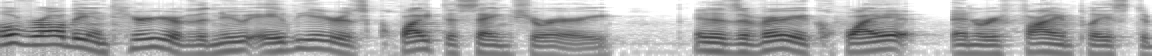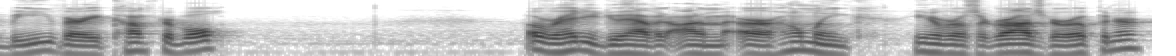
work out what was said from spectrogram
Overall, the interior of the new Aviator is quite the sanctuary. It is a very quiet and refined place to be, very comfortable. Overhead, you do have an on or HomeLink universal garage door opener.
